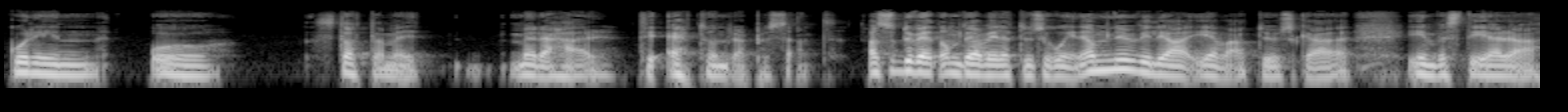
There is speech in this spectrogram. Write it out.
går in och stöttar mig med det här till 100 procent. Alltså du vet om jag vill att du ska gå in, om nu vill jag Eva att du ska investera,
